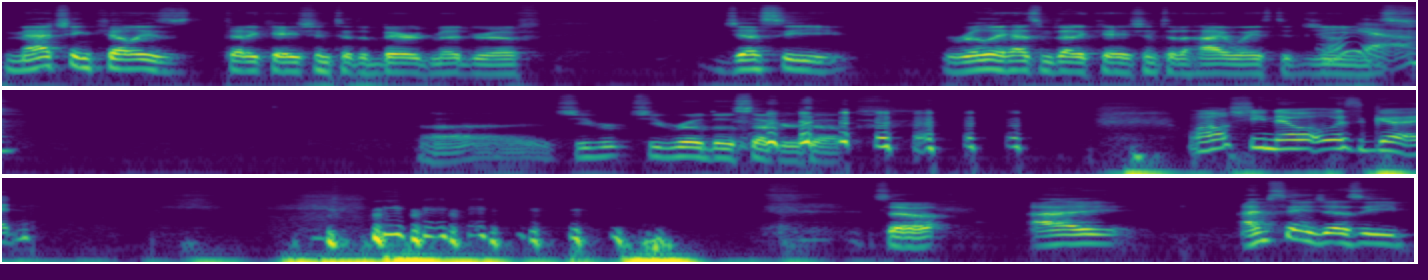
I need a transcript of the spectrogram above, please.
matching Kelly's dedication to the bared midriff. Jesse really had some dedication to the high waisted jeans. Oh, yeah. Uh, she she rode those suckers up. well, she knew it was good. so I I'm saying Jesse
